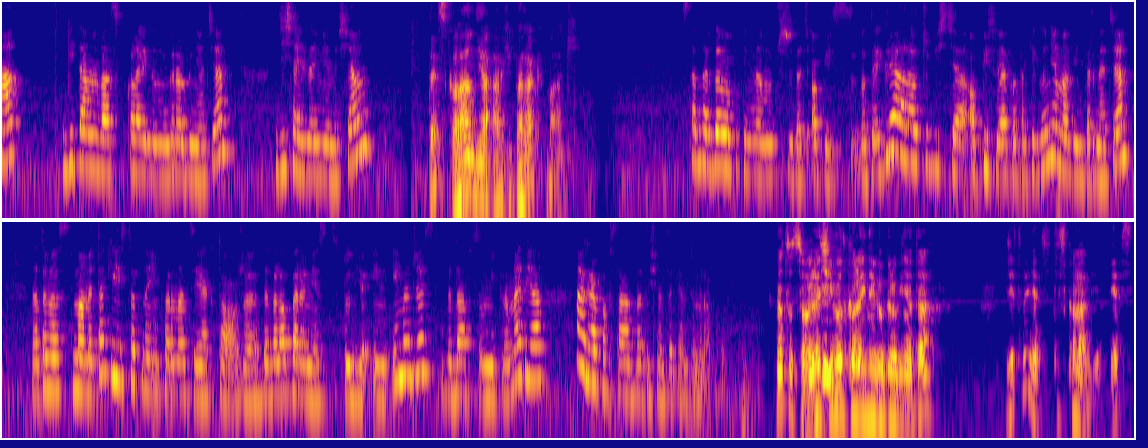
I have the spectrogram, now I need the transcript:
Siema, witamy Was w kolejnym grogniocie. Dzisiaj zajmiemy się, Deskolandia, archipelag magii. standardowo powinnam przeczytać opis do tej gry, ale oczywiście opisu jako takiego nie ma w internecie. Natomiast mamy takie istotne informacje jak to, że deweloperem jest Studio In Images, wydawcą Micromedia, a gra powstała w 2005 roku. No to co, lecimy od kolejnego grogniota? Gdzie to jest? Deskolandia, jest.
